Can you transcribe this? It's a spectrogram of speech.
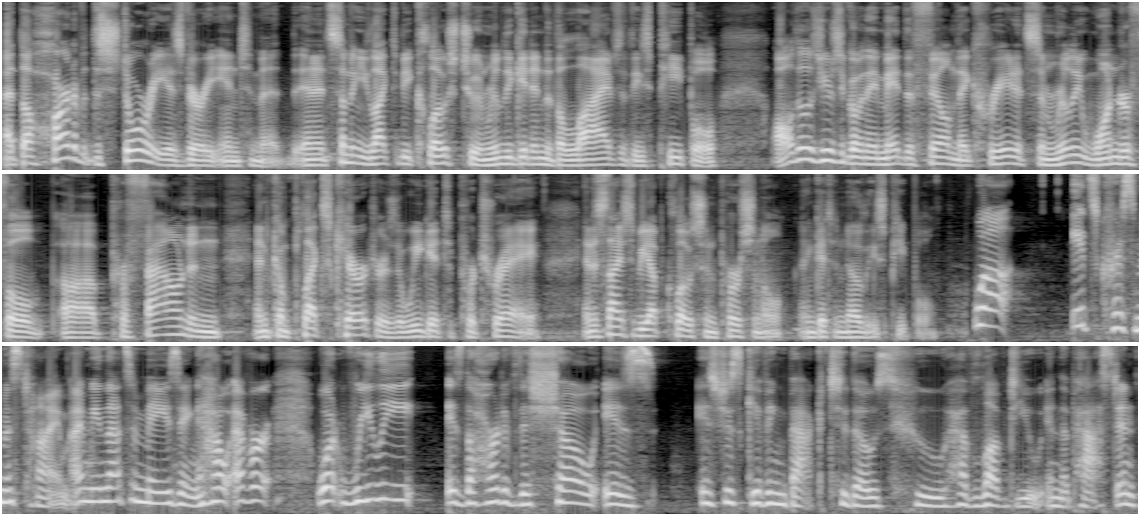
At the heart of it, the story is very intimate, and it's something you like to be close to and really get into the lives of these people. All those years ago, when they made the film, they created some really wonderful, uh, profound, and, and complex characters that we get to portray. And it's nice to be up close and personal and get to know these people. Well, it's Christmas time. I mean, that's amazing. However, what really is the heart of this show is is just giving back to those who have loved you in the past. And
